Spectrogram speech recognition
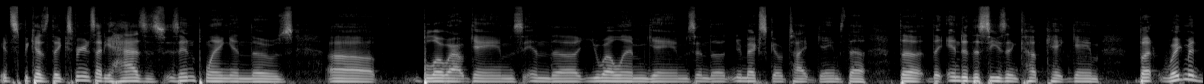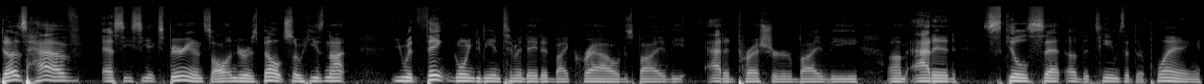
it's because the experience that he has is, is in playing in those uh, blowout games, in the ULM games, in the New Mexico type games, the the the end of the season cupcake game. But Weigman does have SEC experience all under his belt, so he's not. You would think going to be intimidated by crowds, by the added pressure, by the um, added skill set of the teams that they're playing.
